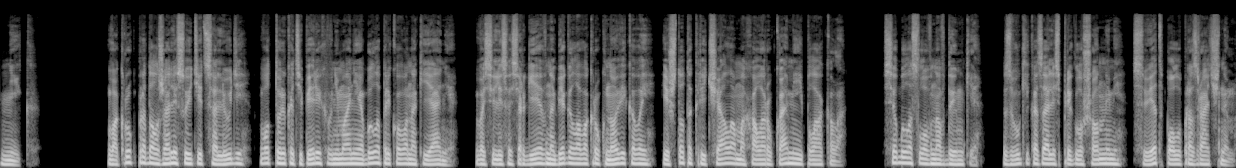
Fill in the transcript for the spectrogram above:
Ник. Вокруг продолжали суетиться люди, вот только теперь их внимание было приковано к Яне. Василиса Сергеевна бегала вокруг Новиковой и что-то кричала, махала руками и плакала. Все было словно в дымке. Звуки казались приглушенными, свет полупрозрачным.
